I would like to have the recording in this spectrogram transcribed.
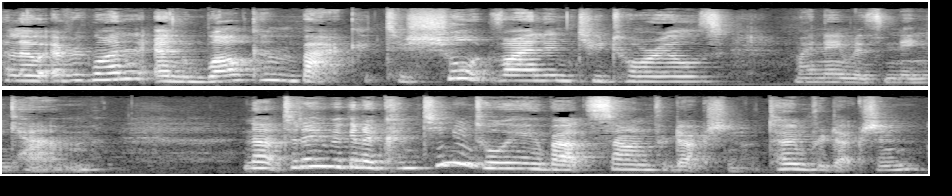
Hello everyone and welcome back to Short Violin Tutorials. My name is Ning Kam. Now today we're going to continue talking about sound production, tone production,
